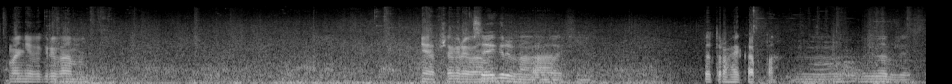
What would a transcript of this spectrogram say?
Normalnie wygrywamy. Nie, przegrywamy. Przegrywamy Tak, właśnie. To trochę kappa. No, niedobrze jest.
